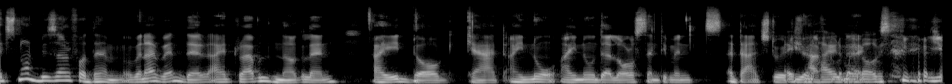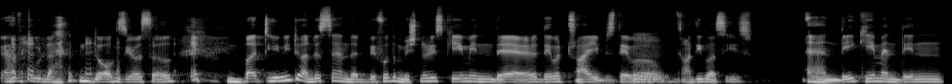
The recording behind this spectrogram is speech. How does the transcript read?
it's not bizarre for them. When I went there, I traveled Nagaland. I ate dog, cat. I know, I know there are a lot of sentiments attached to it. I should have hide to my die- dogs. you have to dogs yourself. But you need to understand that before the missionaries came in there, they were tribes. They were Adivasis And they came and then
